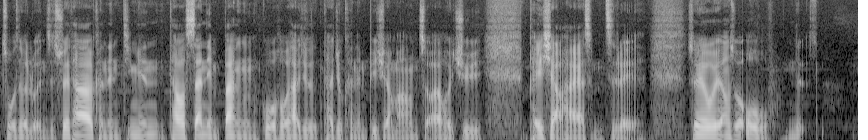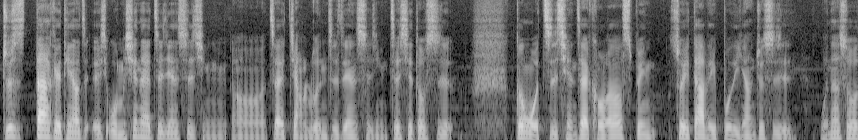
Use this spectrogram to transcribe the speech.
坐这个轮子，所以他可能今天他要三点半过后，他就他就可能必须要马上走，要回去陪小孩啊什么之类的。所以我想说，哦，那就是大家可以听到这，而且我们现在这件事情，呃，在讲轮子这件事情，这些都是跟我之前在 Colorado Spring 最大的一不一样，就是我那时候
